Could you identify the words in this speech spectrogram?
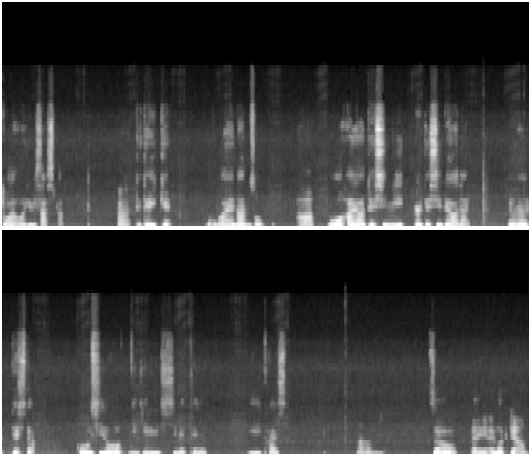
ドアを指さした。あ出て行け。お前なんぞ。あ、もはや弟子に、弟子ではない。うん、でした。拳を握りしめて言い返す。Um, so I, I look down.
